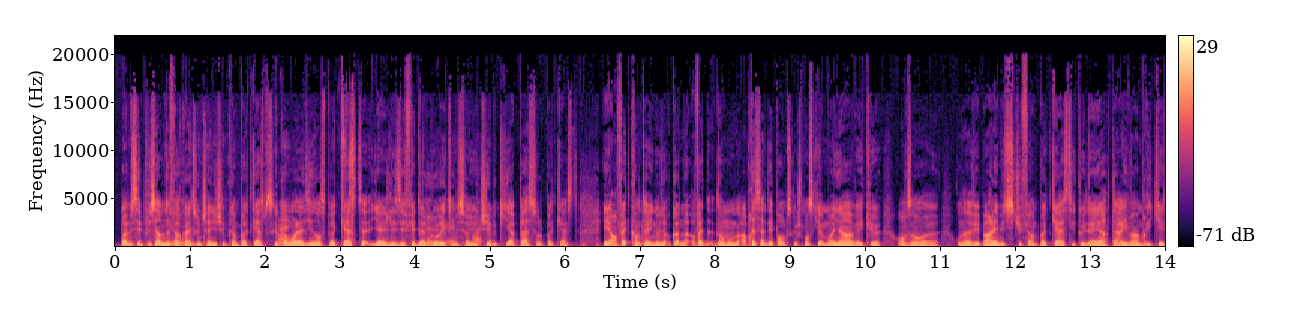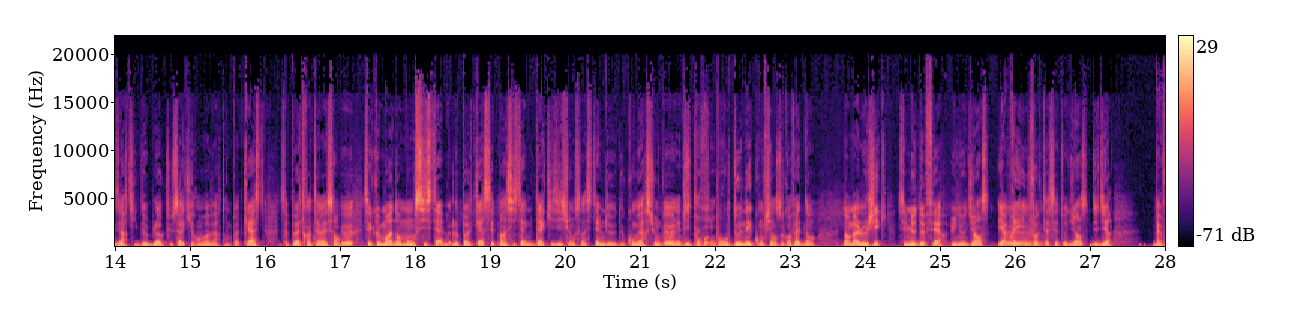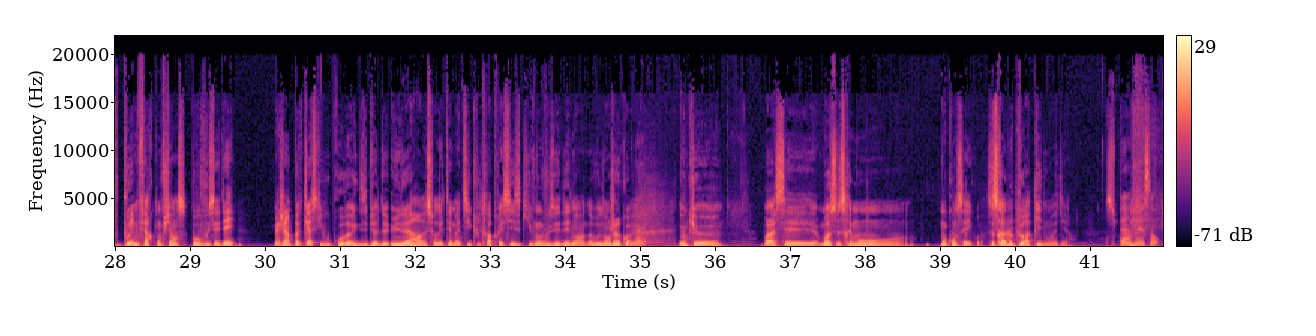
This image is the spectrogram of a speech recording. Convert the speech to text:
Ouais, mais c'est plus simple de faire Mais- connaître une chaîne YouTube qu'un podcast, parce que Ouais. comme on l'a dit dans ce podcast, il y a les effets d'algorithme sur YouTube qu'il n'y a pas sur le podcast. Et en fait, quand tu as une audience, comme en fait, dans mon, après ça dépend, parce que je pense qu'il y a moyen avec, euh, en faisant, euh, on en avait parlé, mais si tu fais un podcast et que derrière tu arrives à imbriquer des articles de blog, tout ça qui renvoie vers ton podcast, ça peut être intéressant. Mm. C'est que moi, dans mon système, le podcast, c'est pas un système d'acquisition, c'est un système de, de conversion, comme Mm, on a dit, pour, pour donner confiance. Donc en fait, dans, dans ma logique, c'est mieux de faire une audience, et après, Mm. une fois que tu as cette audience, de dire, ben, vous pouvez me faire confiance pour vous aider, ben, j'ai un podcast qui vous prouve avec des épisodes de une heure sur des thématiques ultra précises qui vont vous aider dans, dans vos enjeux. Quoi. Ouais. Donc euh, voilà, c'est moi ce serait mon, mon conseil. Quoi. Ce sera le plus rapide, on va dire. Super intéressant.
